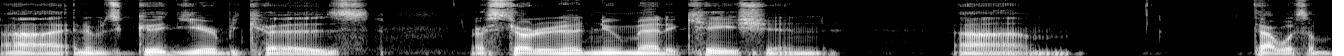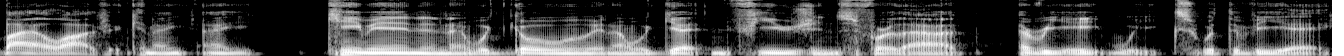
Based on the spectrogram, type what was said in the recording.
Uh, and it was a good year because I started a new medication um, that was a biologic. And I, I came in and I would go and I would get infusions for that every eight weeks with the VA,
